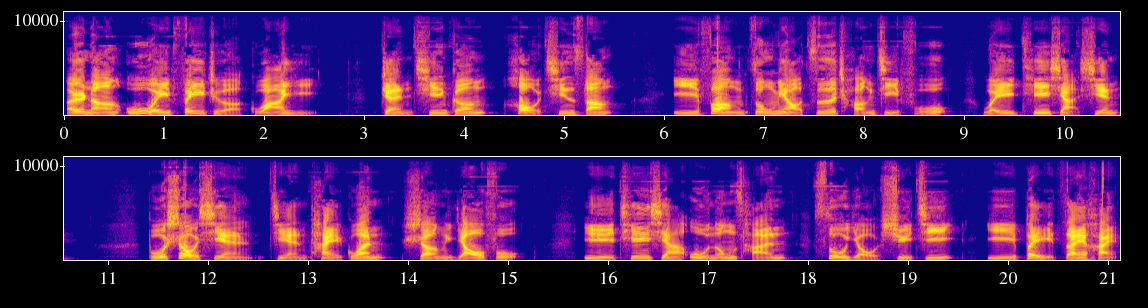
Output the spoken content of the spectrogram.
而能无为非者寡矣。朕亲耕，后亲桑。”以奉宗庙资成祭服，为天下先。不受县减太官，省徭赋，与天下务农残，素有蓄积，以备灾害。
